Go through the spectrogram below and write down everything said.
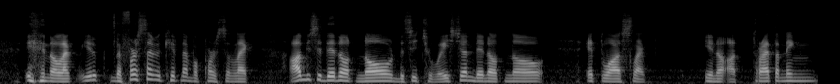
you know, like you, the first time you kidnap a person, like obviously they don't know the situation they don't know it was like you know a threatening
